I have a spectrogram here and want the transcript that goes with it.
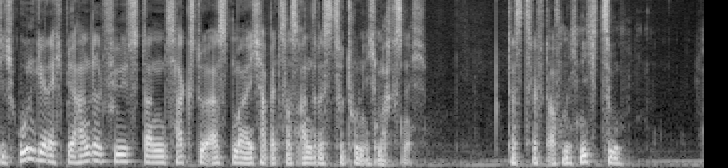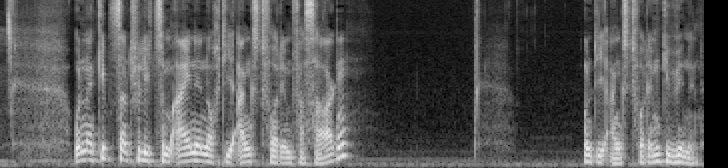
dich ungerecht behandelt fühlst, dann sagst du erstmal, ich habe jetzt was anderes zu tun, ich mach's nicht. Das trifft auf mich nicht zu. Und dann gibt es natürlich zum einen noch die Angst vor dem Versagen und die Angst vor dem Gewinnen.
